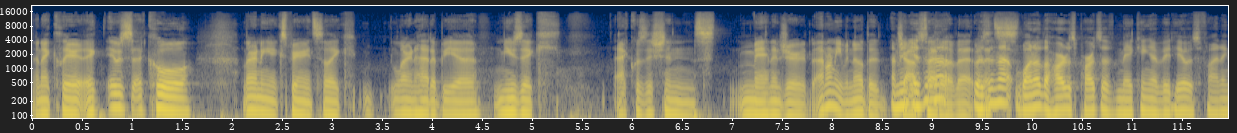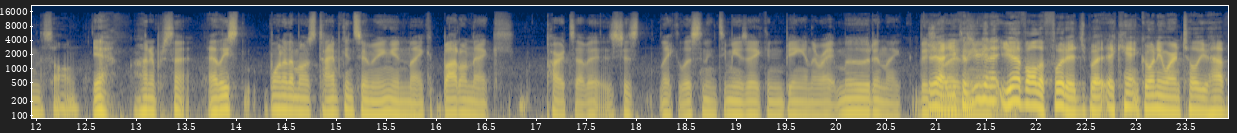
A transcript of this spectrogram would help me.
and I cleared. It, it was a cool learning experience to like learn how to be a music acquisitions manager. I don't even know the I mean, job isn't title that, of that. wasn't That's- that one of the hardest parts of making a video is finding the song? Yeah, 100%. At least one of the most time consuming and like bottleneck parts of it is just like listening to music and being in the right mood and like visualizing. Yeah, because you're it. gonna you have all the footage, but it can't go anywhere until you have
